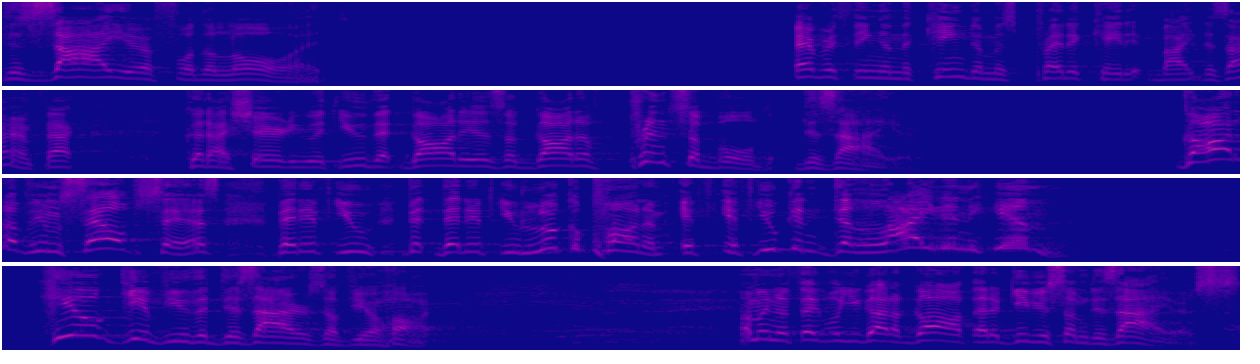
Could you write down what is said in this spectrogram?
desire for the Lord. Everything in the kingdom is predicated by desire. In fact, could I share with you that God is a God of principled desire? God of Himself says that if you that, that if you look upon Him, if, if you can delight in Him, He'll give you the desires of your heart. I mean, thankful you got a God that'll give you some desires.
